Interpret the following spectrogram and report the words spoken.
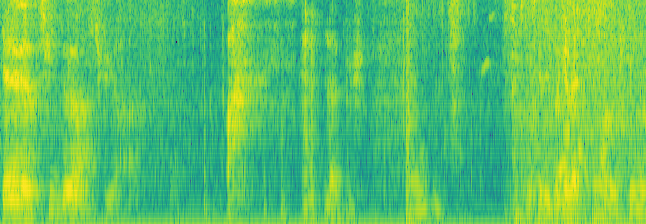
Quelle est la suite de l'aventure? L'abus. Il y a des bugs à la con avec. Euh...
